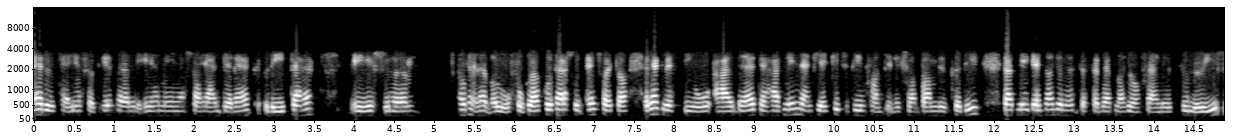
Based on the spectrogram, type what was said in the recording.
erőteljes az érzelmi élmény a saját gyerek léte, és a vele való foglalkozás, hogy egyfajta regresszió áll be, tehát mindenki egy kicsit infantilisabban működik, tehát még egy nagyon összeszedett, nagyon felnőtt szülő is,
